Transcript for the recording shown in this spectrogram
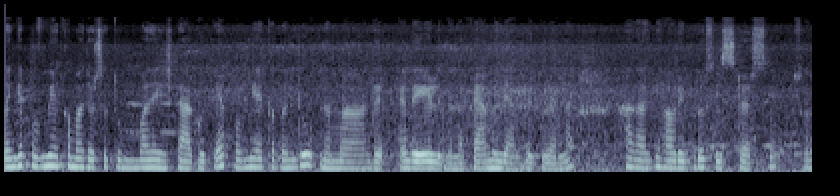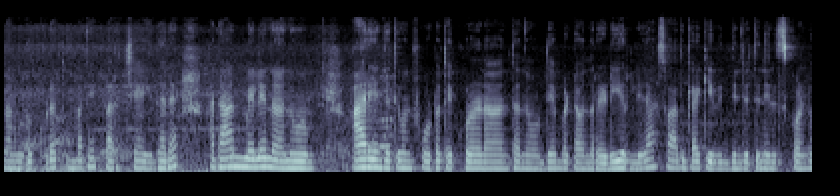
ನನಗೆ ಪಮ್ಮಿ ಅಕ್ಕ ಮಾತಾಡ್ಸೋದು ತುಂಬಾ ಇಷ್ಟ ಆಗುತ್ತೆ. ಪಮ್ಮಿ ಅಕ್ಕ ಬಂದು ನಮ್ಮ ಅಂದರೆ ಅಂದರೆ ಹೇಳಿದ್ನಲ್ಲ ಫ್ಯಾಮಿಲಿ ಆಗಬೇಕು ಇವರೆಲ್ಲ. ಹಾಗಾಗಿ ಅವರಿಬ್ಬರು ಸಿಸ್ಟರ್ಸು ಸೊ ನಮಗೂ ಕೂಡ ತುಂಬಾ ಪರಿಚಯ ಇದ್ದಾರೆ ಅದಾದಮೇಲೆ ನಾನು ಆರ್ಯನ ಜೊತೆ ಒಂದು ಫೋಟೋ ತೆಕ್ಕೊಳ್ಳೋಣ ಅಂತ ನೋಡಿದೆ ಬಟ್ ಅವ್ನು ರೆಡಿ ಇರಲಿಲ್ಲ. ಸೊ ಅದಕ್ಕಾಗಿ ವಿದ್ಯನ್ ಜೊತೆ ನಿಲ್ಲಿಸ್ಕೊಂಡು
